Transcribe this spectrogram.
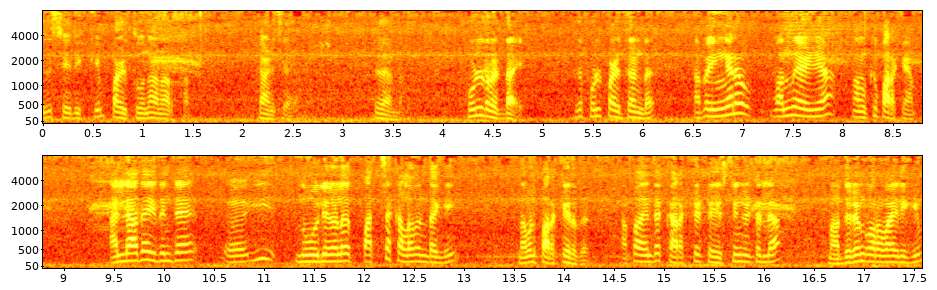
ഇത് ശരിക്കും പഴുത്തു എന്നാണ് അർത്ഥം. കാണിച്ചു തരാം. ഇതുണ്ട് ഫുൾ റെഡായി ഇത് ഫുൾ പഴുത്തുണ്ട്. അപ്പോൾ ഇങ്ങനെ വന്നു കഴിഞ്ഞാൽ നമുക്ക് പറിക്കാം. അല്ലാതെ ഇതിന്റെ ഈ നൂലുകൾ പച്ച കളർ ഉണ്ടെങ്കിൽ നമ്മൾ പറക്കരുത്. അപ്പോൾ അതിന്റെ കറക്റ്റ് ടേസ്റ്റും കിട്ടില്ല. മധുരം കുറവായിരിക്കും.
